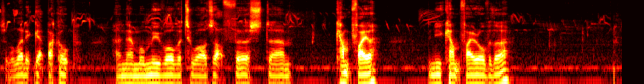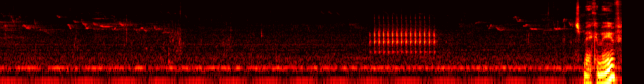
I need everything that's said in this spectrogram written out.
So we'll let it get back up, and then we'll move over towards that first um, campfire, the new campfire over there. Make a move.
